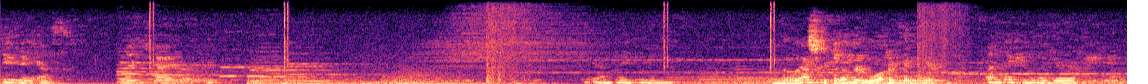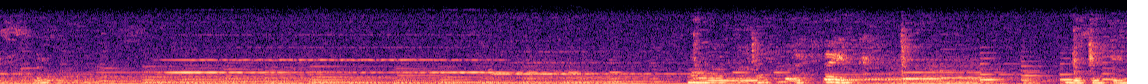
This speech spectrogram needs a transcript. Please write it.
Saving us. I'm thinking. No, let's stick another water thing here. I'm thinking the majority. Um, I think. I thinking.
